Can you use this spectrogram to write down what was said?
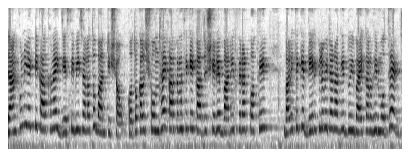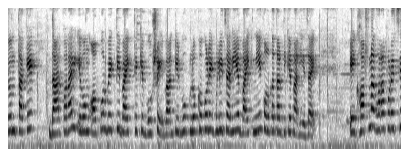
ডানকুনির একটি কারখানায় জেসিবি চালাতো বান্টি সাউ গতকাল সন্ধ্যায় কারখানা থেকে কাজ সেরে বাড়ি ফেরার পথে বাড়ি থেকে দেড় কিলোমিটার আগে দুই বাইক আরোহীর মধ্যে একজন তাকে দাঁড় করায় এবং অপর ব্যক্তি বাইক থেকে বসেই বান্টির বুক লক্ষ্য করে গুলি চালিয়ে বাইক নিয়ে কলকাতার দিকে পালিয়ে যায়। এই ঘটনা ধরা পড়েছে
